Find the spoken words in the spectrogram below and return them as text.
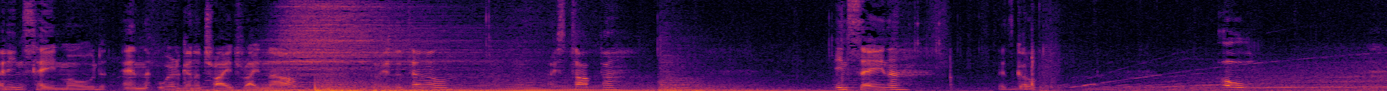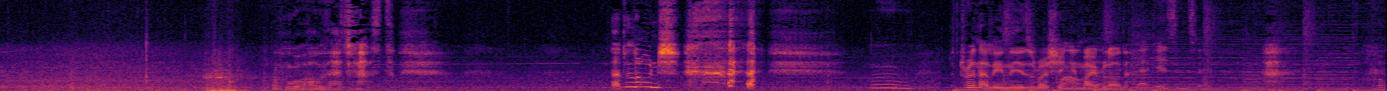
an insane mode and we're gonna try it right now. So here's the tunnel, I stop, insane, let's go. Oh! Whoa, that's fast. That launch! Adrenaline is rushing in my blood. That is insane. Oh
